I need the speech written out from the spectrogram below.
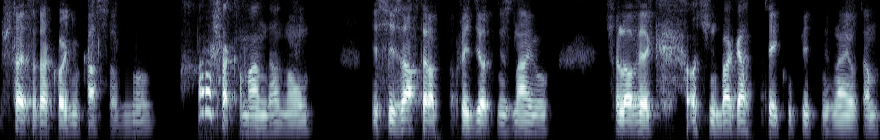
что это такое Ньюкасл? Ну, хорошая команда, но если завтра придет, не знаю, человек очень богатый купить, не знаю, там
